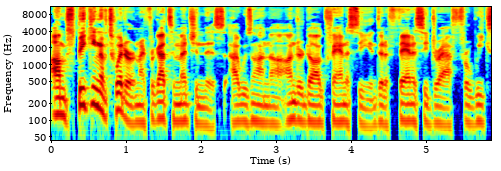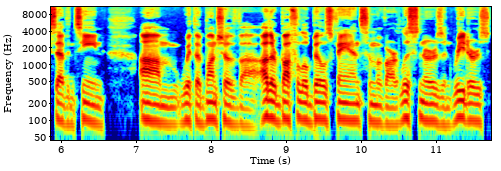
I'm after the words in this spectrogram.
Um, speaking of Twitter, and I forgot to mention this, I was on uh, Underdog Fantasy and did a fantasy draft for Week 17 um, with a bunch of uh, other Buffalo Bills fans, some of our listeners and readers.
